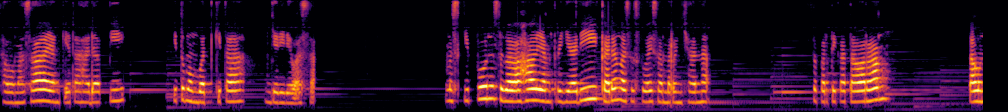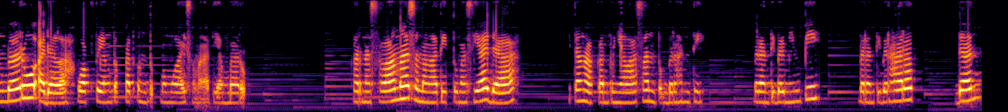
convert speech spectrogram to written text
sama masalah yang kita hadapi itu membuat kita menjadi dewasa. Meskipun segala hal yang terjadi kadang gak sesuai sama rencana. Seperti kata orang, tahun baru adalah waktu yang tepat untuk memulai semangat yang baru. Karena selama semangat itu masih ada, kita gak akan punya alasan untuk berhenti. Berhenti bermimpi, berhenti berharap, dan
